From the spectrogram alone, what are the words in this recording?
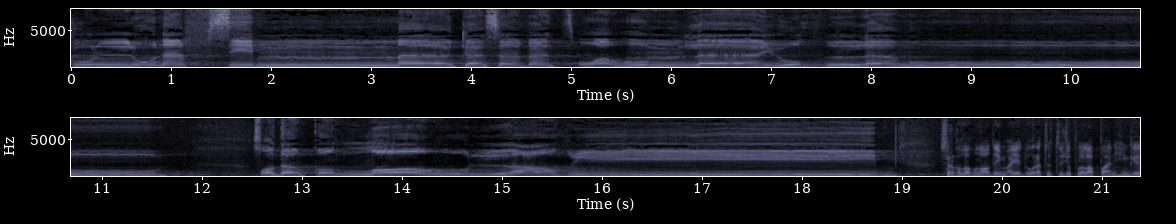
كل نفس ما كسبت وهم لا يظلمون. صدق الله العظيم. Surah Al-Azim ayat 278 hingga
